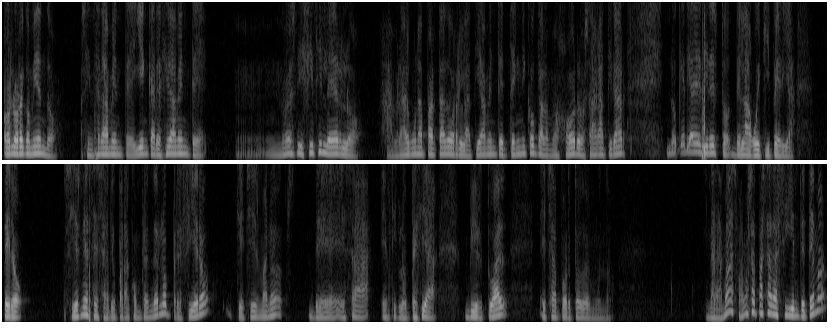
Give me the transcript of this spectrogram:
Os lo recomiendo, sinceramente y encarecidamente. Mm, no es difícil leerlo. Habrá algún apartado relativamente técnico que a lo mejor os haga tirar, no quería decir esto, de la Wikipedia, pero si es necesario para comprenderlo, prefiero que echéis manos de esa enciclopedia virtual hecha por todo el mundo. Y nada más, vamos a pasar al siguiente tema,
